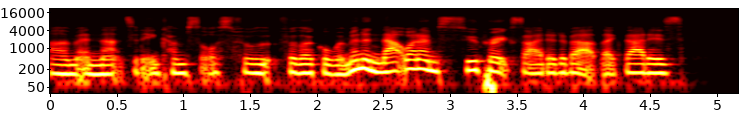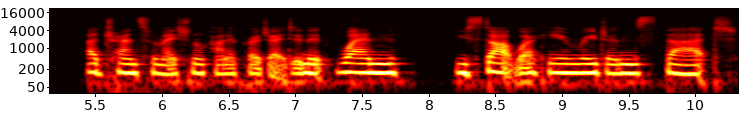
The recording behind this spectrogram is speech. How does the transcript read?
Um, and that's an income source for, for local women. And that one I'm super excited about. Like that is a transformational kind of project. And it, when you start working in regions that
